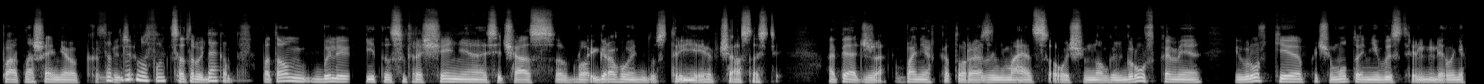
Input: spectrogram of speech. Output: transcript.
по отношению к сотрудникам. сотрудникам. Да. Потом были какие-то сокращения сейчас в игровой индустрии, в частности. Опять же, в компаниях, которые занимаются очень много игрушками, игрушки почему-то не выстрелили. У них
